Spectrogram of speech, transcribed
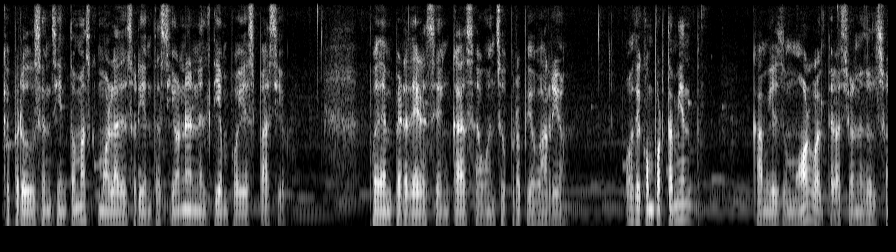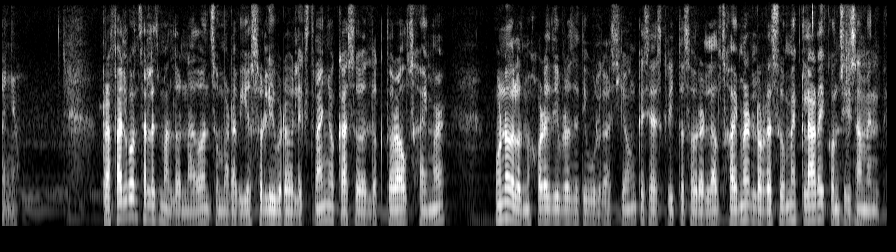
que producen síntomas como la desorientación en el tiempo y espacio. Pueden perderse en casa o en su propio barrio. O de comportamiento, cambios de humor o alteraciones del sueño. Rafael González Maldonado en su maravilloso libro El extraño caso del Dr. Alzheimer uno de los mejores libros de divulgación que se ha escrito sobre el Alzheimer lo resume clara y concisamente.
